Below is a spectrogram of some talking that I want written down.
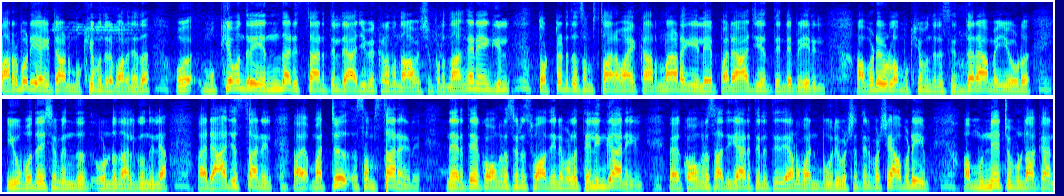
മറുപടിയായിട്ടാണ് മുഖ്യമന്ത്രി പറഞ്ഞത്. മുഖ്യമന്ത്രി എന്തടിസ്ഥാനത്തിൽ രാജിവെക്കണമെന്ന് ആവശ്യപ്പെടുന്നു. അങ്ങനെയെങ്കിൽ തൊട്ടടുത്ത സംസ്ഥാനമായ കർണാടകയിലെ പരാജയത്തിന്റെ പേരിൽ അവിടെയുള്ള മുഖ്യമന്ത്രി സിദ്ധരാമയ്യോട് ഈ ഉപദേശം എന്തുകൊണ്ട് നൽകുന്നില്ല? രാജസ്ഥാനിൽ മറ്റ് സംസ്ഥാനങ്ങളിൽ നേരത്തെ കോൺഗ്രസിന് സ്വാധീനമുള്ള തെലങ്കാനയിൽ കോൺഗ്രസ് അധികാരത്തിലെത്തിയതാണ് വൻ ഭൂരിപക്ഷത്തിൽ. പക്ഷേ അവിടെയും മുന്നേറ്റമുണ്ടാക്കാൻ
